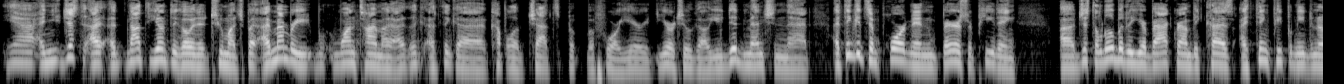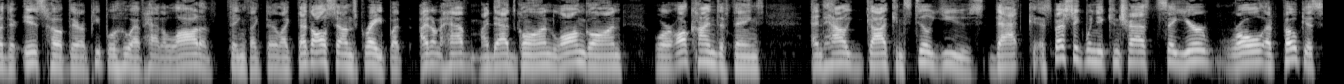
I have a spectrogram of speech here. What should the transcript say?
Yeah, and you just I, not you don't have to go into it too much, but I remember one time I think I think a couple of chats before a year year or two ago, you did mention that. I think it's important and bears repeating. Uh, just a little bit of your background because I think people need to know there is hope. There are people who have had a lot of things like they're like that all sounds great, but I don't have my dad's gone, long gone, or all kinds of things and how God can still use that, especially when you contrast, say, your role at Focus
